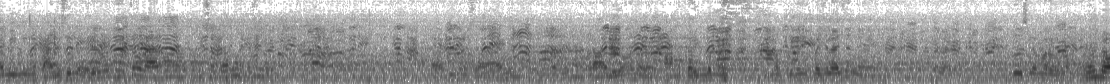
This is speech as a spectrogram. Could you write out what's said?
aminin na talo sila eh. pero dito, lalo na kung sa laro kasi. Sabi mo sa ano, natalo yung ano, pamit daw yung gamay. Magpigay pa sila dyan eh. Hindi sila marunong. eh. Ano?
